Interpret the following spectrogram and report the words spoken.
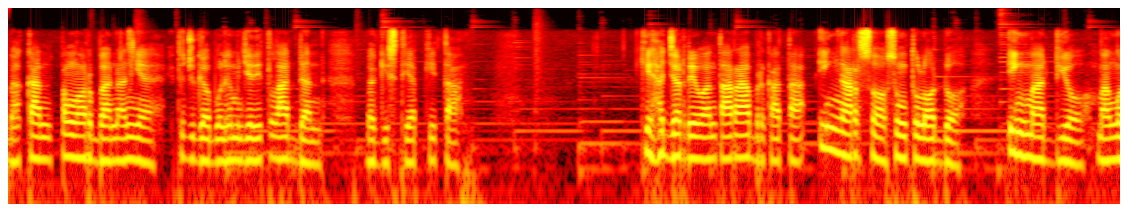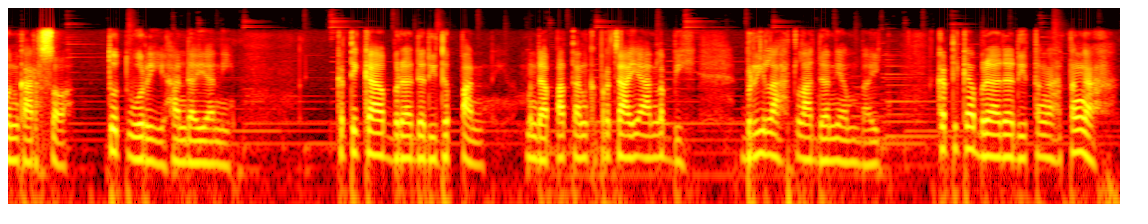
bahkan pengorbanannya itu juga boleh menjadi teladan bagi setiap kita. Ki Hajar Dewantara berkata, Ing ngarso sung tulodo, ing madio mangun karso, tutwuri handayani. Ketika berada di depan, mendapatkan kepercayaan lebih, berilah teladan yang baik. Ketika berada di tengah-tengah,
